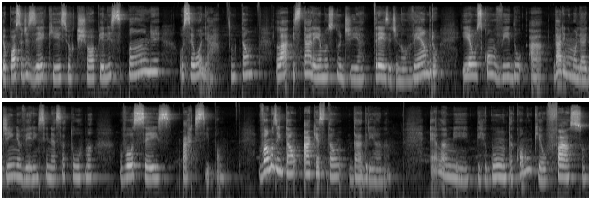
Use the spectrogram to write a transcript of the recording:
Eu posso dizer que esse workshop ele expande o seu olhar. Então, lá estaremos no dia 13 de novembro e eu os convido a darem uma olhadinha, verem se nessa turma vocês participam. Vamos então à questão da Adriana. Ela me pergunta como que eu faço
